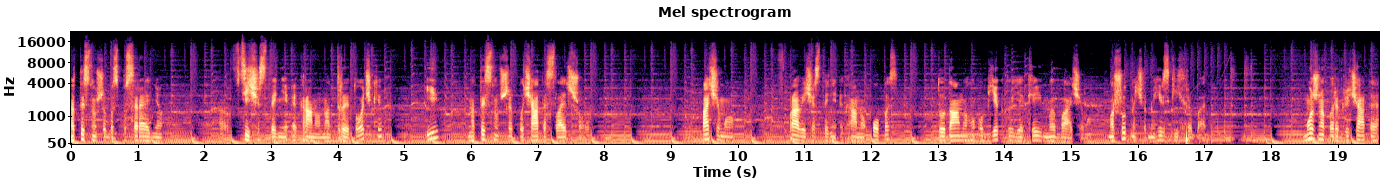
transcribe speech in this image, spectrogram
натиснувши безпосередньо е, в цій частині екрану на три точки і натиснувши Почати слайд-шоу. Бачимо в правій частині екрану опис до даного об'єкту, який ми бачимо. Маршрут на Чорногірський хребет. Можна переключати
